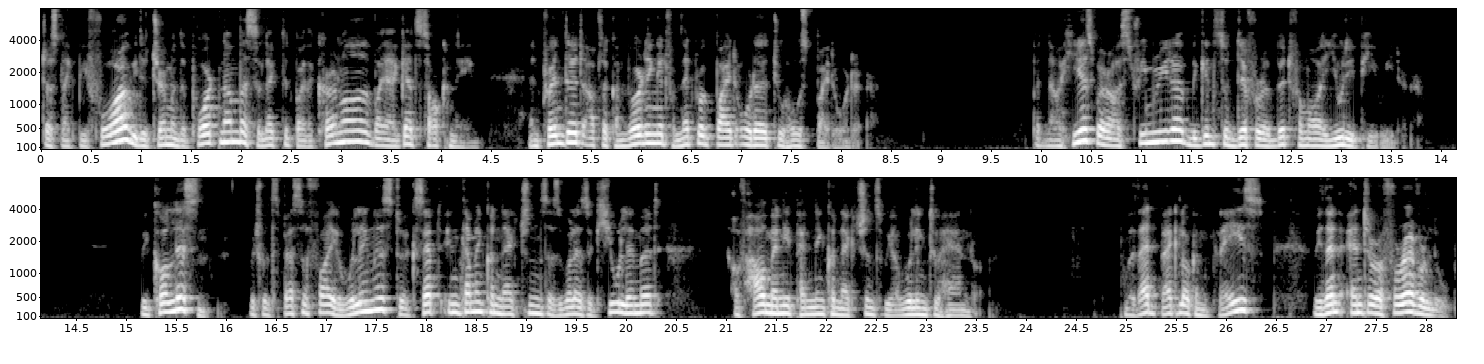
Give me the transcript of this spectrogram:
Just like before, we determine the port number selected by the kernel via getSockName, and print it after converting it from network byte order to host byte order. But now here's where our stream reader begins to differ a bit from our UDP reader. We call listen, which will specify a willingness to accept incoming connections as well as a queue limit of how many pending connections we are willing to handle. With that backlog in place, we then enter a forever loop,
